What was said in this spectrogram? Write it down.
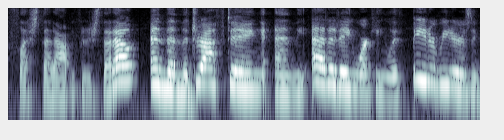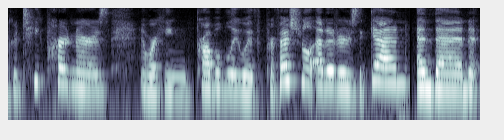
flesh that out and finish that out and then the drafting and the editing working with beta readers and critique partners and working probably with editors again and then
